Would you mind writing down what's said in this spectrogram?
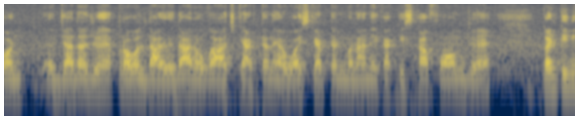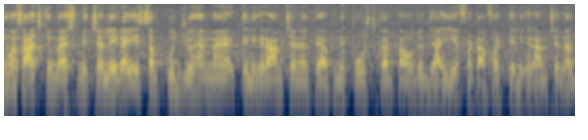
ज़्यादा जो है प्रबल दावेदार होगा आज कैप्टन या वाइस कैप्टन बनाने का? किसका फॉर्म जो है कंटिन्यूस आज के मैच में चलेगा? ये सब कुछ जो है मैं टेलीग्राम चैनल पे अपने पोस्ट करता हूँ तो जाइए फटाफट टेलीग्राम चैनल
